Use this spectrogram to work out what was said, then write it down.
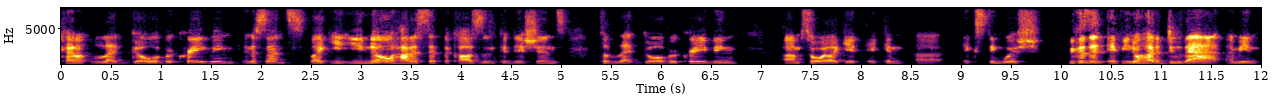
kind of let go of a craving in a sense. Like you, you know how to set the causes and conditions to let go of a craving um, so like it, it can uh, extinguish. Because if, you know how to do that i mean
